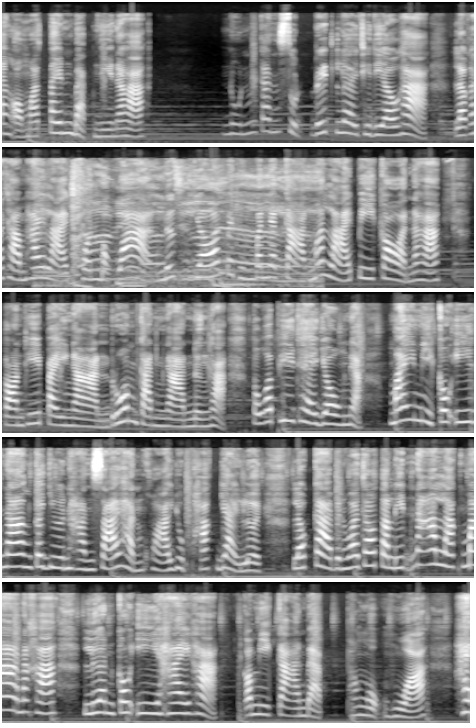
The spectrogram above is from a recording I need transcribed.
งออกมาเต้นแบบนี้นะคะ หนุนกันสุดฤทธิ์เลยทีเดียวค่ะ แล้วก็ทำให้หลายคนบอกว่านึกย้อนไปถึงบรรยากาศเมื่อหลายปีก่อนนะคะ ตอนที่ไปงานร่วมกันงานหนึ่งค่ะ แต่ว่าพี่เทยงเนี่ยไม่มีเก้าอี้นั่งก็ยืนหันซ้ายหันขวาอยู่พักใหญ่เลย แล้วกลายเป็นว่าเจ้าตะลิดน่ารักมากนะคะ เลื่อนเก้าอี้ให้ค่ะ ก็มีการแบบพงกหัว ให้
